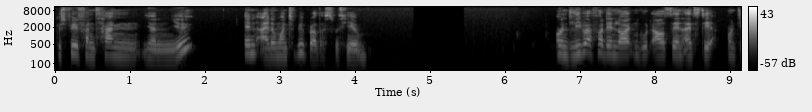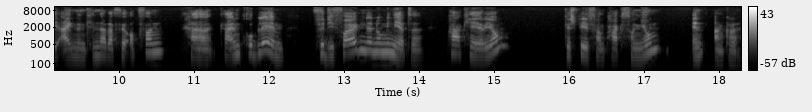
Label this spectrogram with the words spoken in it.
gespielt von Tang Yun Yu, in I Don't Want to Be Brothers with You. Und lieber vor den Leuten gut aussehen als die und die eigenen Kinder dafür opfern? Ha, kein Problem. Für die folgende Nominierte Park Hae-ryung, gespielt von Park Sun-young in Uncle.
